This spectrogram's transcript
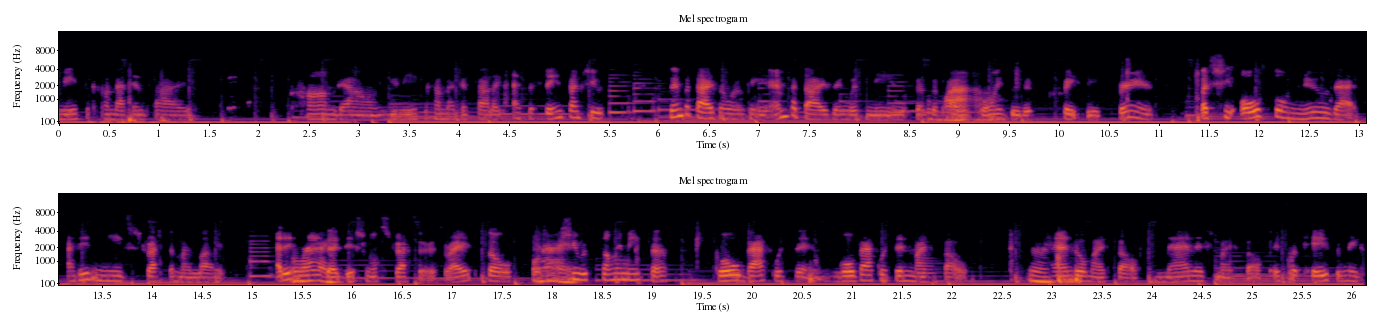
you need to come back inside. Calm down. You need to come back inside. Like at the same time, she was sympathizing with me, empathizing with me in the sense of wow. I was going through this crazy experience. But she also knew that I didn't need stress in my life. I didn't right. need the additional stressors, right? So right. she was telling me to go back within, go back within myself, mm-hmm. handle myself, manage myself. It's okay to make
